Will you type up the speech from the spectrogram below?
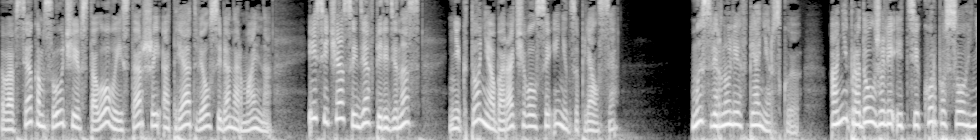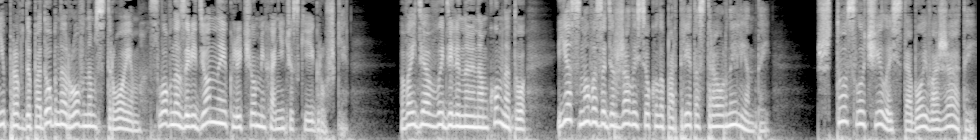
Во всяком случае, в столовой старший отряд вел себя нормально. И сейчас, идя впереди нас, никто не оборачивался и не цеплялся. Мы свернули в пионерскую. Они продолжили идти к корпусу неправдоподобно ровным строем, словно заведенные ключом механические игрушки. Войдя в выделенную нам комнату, я снова задержалась около портрета с траурной лентой. «Что случилось с тобой, вожатый?»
